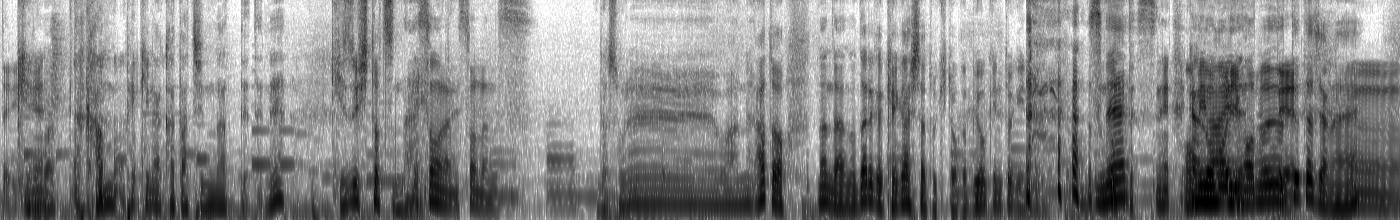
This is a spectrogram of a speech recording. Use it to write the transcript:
たり切りね完璧な形になっててね。傷一つない。そうなんですそうなんです。だそれはねあとなんだあの誰か怪我した時とか病気の時に そうねですね。お見舞い持って。売ってたじゃない、うん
